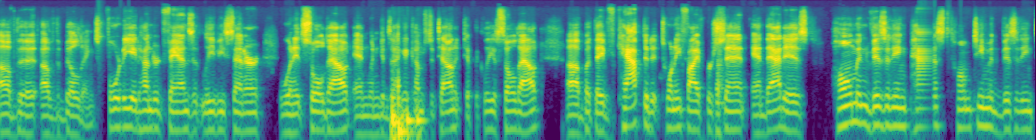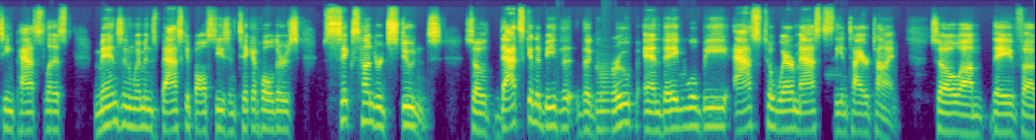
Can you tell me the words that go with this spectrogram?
of the of the buildings 4800 fans at Leavey Center when it's sold out and when gonzaga comes to town it typically is sold out uh, but they've capped it at 25% and that is home and visiting past home team and visiting team pass list men's and women's basketball season ticket holders 600 students so that's going to be the, the group, and they will be asked to wear masks the entire time. So um, they've uh,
